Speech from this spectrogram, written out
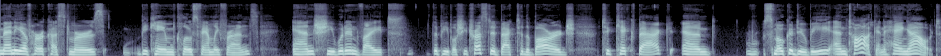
many of her customers became close family friends, and she would invite the people she trusted back to the barge to kick back and smoke a doobie and talk and hang out.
